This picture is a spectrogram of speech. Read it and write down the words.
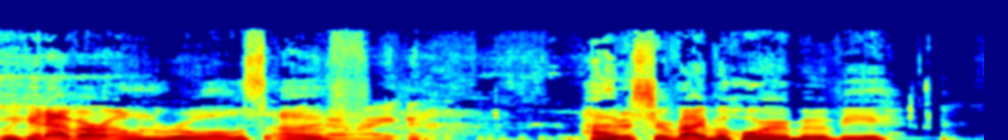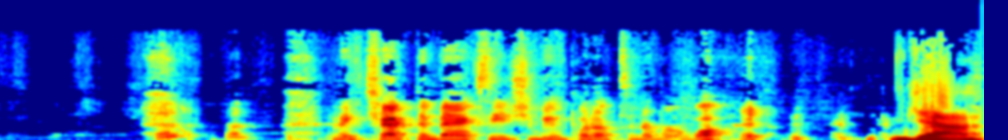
we could have our own rules of know, right? how to survive a horror movie I think check the back seat should be put up to number one. yeah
